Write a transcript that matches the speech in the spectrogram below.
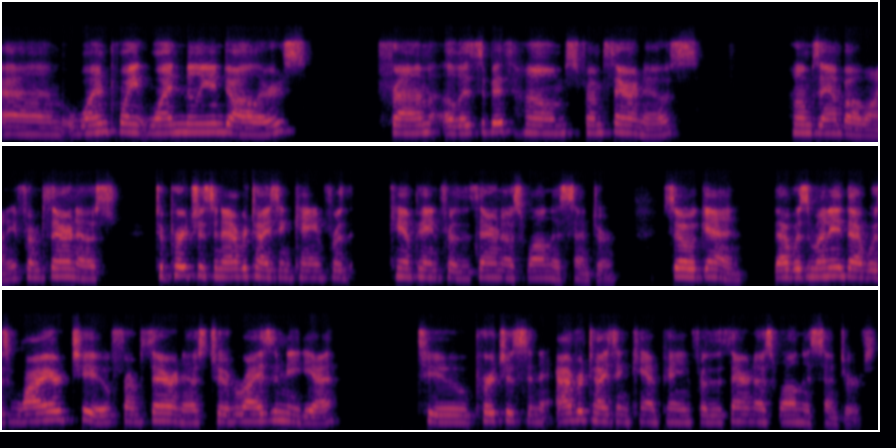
um, $1.1 million from Elizabeth Holmes from Theranos, Holmes and Balwani from Theranos to purchase an advertising came for campaign for the Theranos Wellness Center. So again, that was money that was wired to from Theranos to Horizon Media to purchase an advertising campaign for the Theranos Wellness Centers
